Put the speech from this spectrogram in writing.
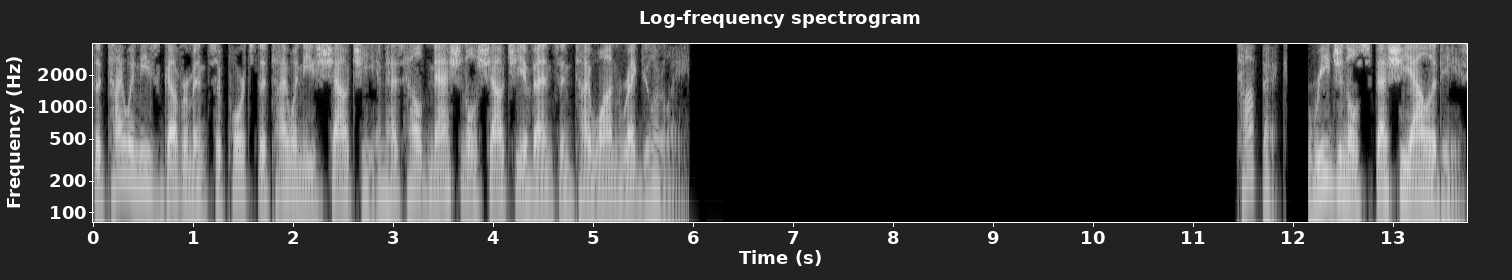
The Taiwanese government supports the Taiwanese xiaochi and has held national xiaochi events in Taiwan regularly. Topic: Regional specialities.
